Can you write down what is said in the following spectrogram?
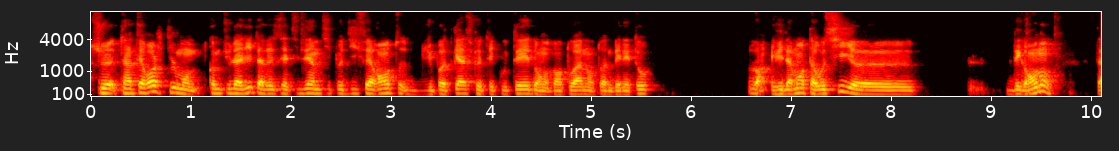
tu interroges tout le monde. Comme tu l'as dit, tu avais cette idée un petit peu différente du podcast que tu écoutais d'Antoine, Antoine Beneteau. évidemment, tu as aussi euh, des grands noms. Tu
